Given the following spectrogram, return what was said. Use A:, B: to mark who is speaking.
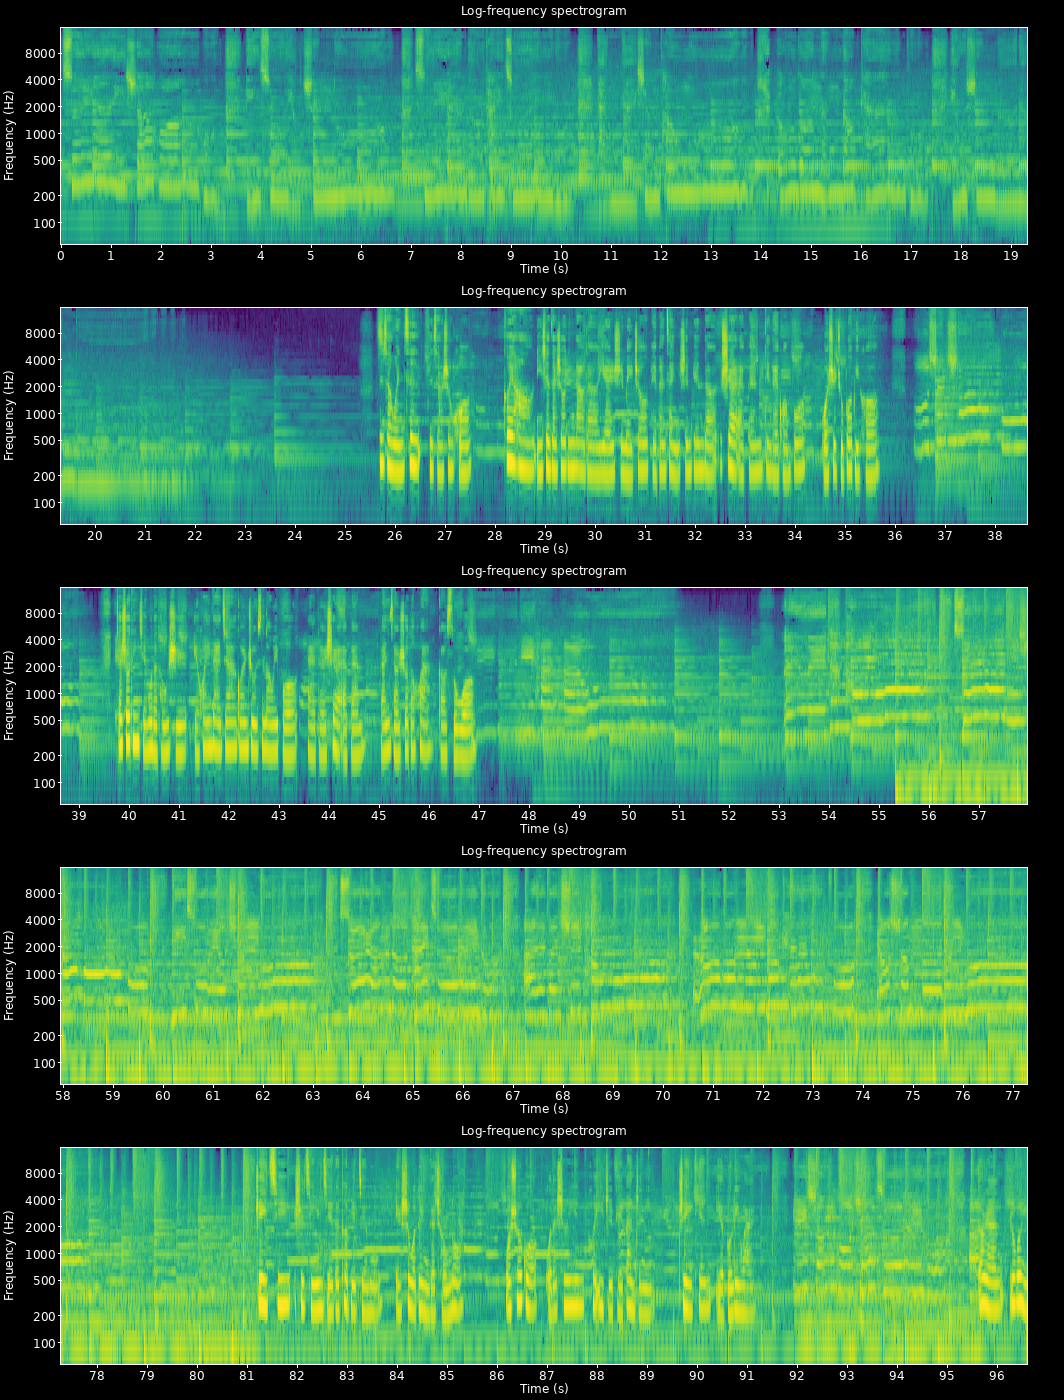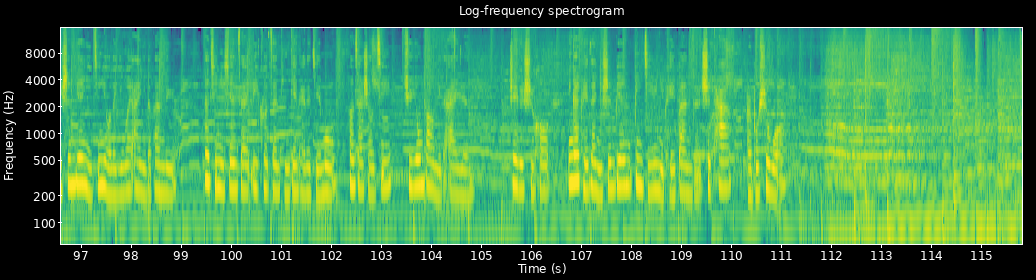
A: 虽然已沙化我，你所有承诺，虽然都太脆弱，但爱像泡沫，如果能够看破，有什么难过？
B: 分享文字，分享生活。各位好，您现在收听到的依然是每周陪伴在你身边的 Share FM 电台广播，我是主播比和。在收听节目的同时，也欢迎大家关注新浪微博 @Share FM，把你想说的话告诉我。这一期是情人节的特别节目，也是我对你的承诺。我说过，我的声音会一直陪伴着你，这一天也不例外。当然，如果你身边已经有了一位爱你的伴侣，那请你现在立刻暂停电台的节目，放下手机，去拥抱你的爱人。这个时候，应该陪在你身边并给予你陪伴的是他，而不是我。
